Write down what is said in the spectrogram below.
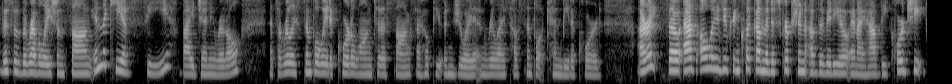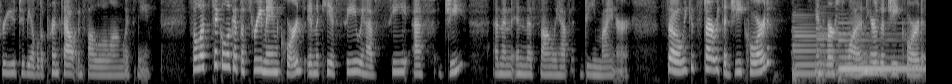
This is the Revelation song in the key of C by Jennie Riddle. It's a really simple way to chord along to this song, so I hope you enjoy it and realize how simple it can be to chord. All right, so as always, you can click on the description of the video and I have the chord sheet for you to be able to print out and follow along with me. So let's take a look at the three main chords. In the key of C, we have C, F, G, and then in this song, we have D minor. So we could start with a G chord in verse one. Here's a G chord,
